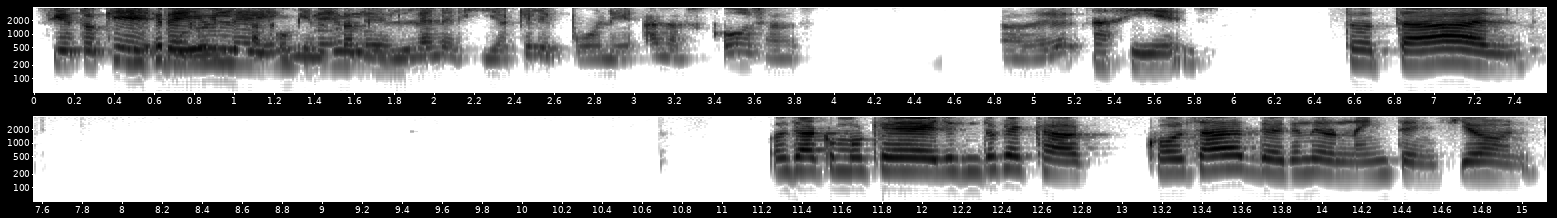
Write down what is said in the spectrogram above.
siento que increíble, está increíble. la energía que le pone a las cosas. A ver. Así es. Total. O sea, como que yo siento que cada cosa debe tener una intención.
